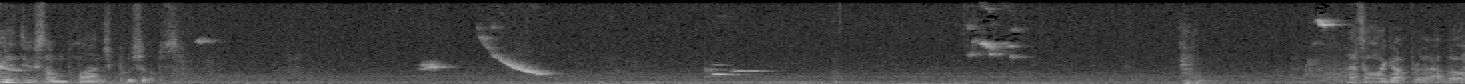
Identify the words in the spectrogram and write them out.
gonna do some planche push-ups. That's all I got for now, though.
